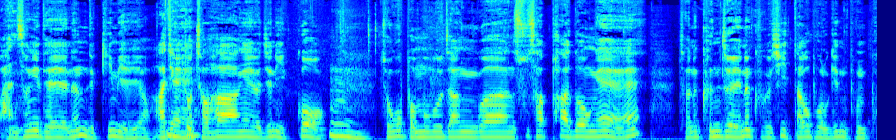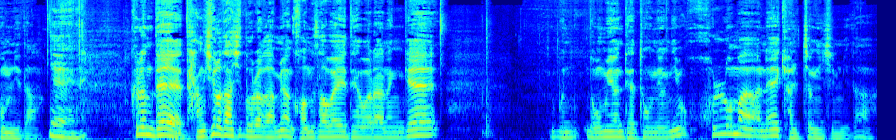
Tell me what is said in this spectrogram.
완성이 되는 느낌이에요. 아직도 네. 저항의 여지는 있고 음. 조국 법무부 장관 수사 파동에 저는 근저에는 그것이 있다고 보긴 봅니다. 네. 그런데 음. 당시로 다시 돌아가면 검사와의 대화라는 게 노무현 대통령님 홀로만의 결정이십니다.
